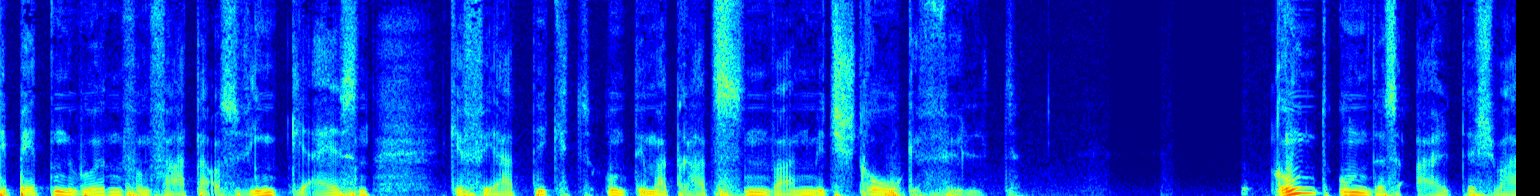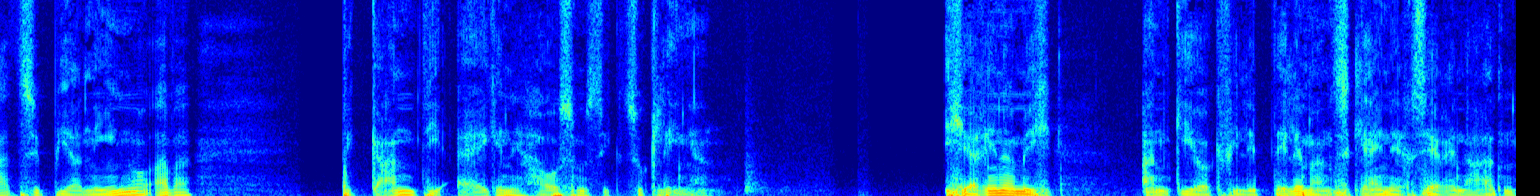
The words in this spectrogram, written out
Die Betten wurden vom Vater aus Winkeleisen gefertigt und die Matratzen waren mit Stroh gefüllt. Rund um das alte schwarze Pianino aber begann die eigene Hausmusik zu klingen. Ich erinnere mich an Georg Philipp Telemanns kleine Serenaden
